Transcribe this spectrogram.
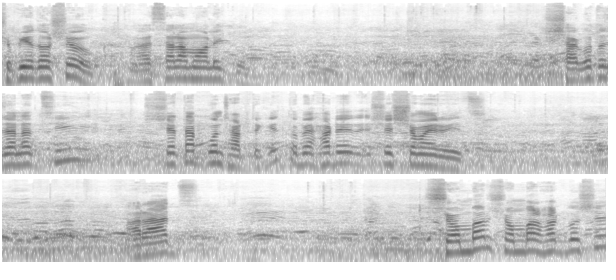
সুপ্রিয় দর্শক, আসসালামু আলাইকুম। স্বাগত জানাচ্ছি শেতাবগঞ্জ হাট থেকে, তবে হাটের শেষ সময় রয়েছে। আর আজ সোমবার সোমবার হাট বসে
